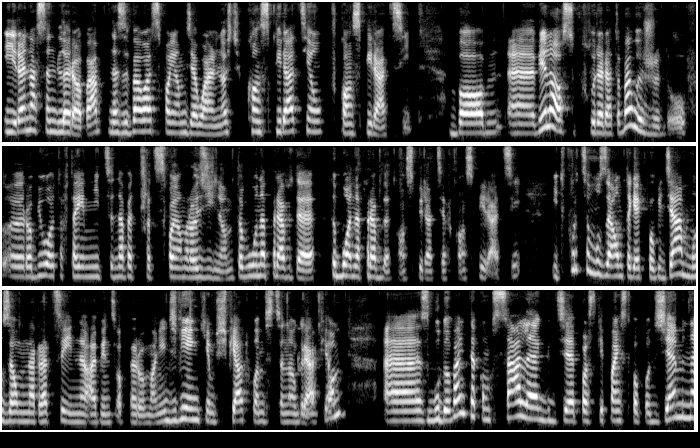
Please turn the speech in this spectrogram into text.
Irena Sendlerowa nazywała swoją działalność konspiracją w konspiracji, bo e, wiele osób, które ratowały Żydów, e, robiło to w tajemnicy nawet przed swoją rodziną. To, był naprawdę, to była naprawdę konspiracja w konspiracji. I twórcy muzeum, tak jak powiedziałam, muzeum narracyjne, a więc operowanie dźwiękiem, światłem, scenografią, e, zbudowali taką salę, gdzie polskie państwo podziemne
